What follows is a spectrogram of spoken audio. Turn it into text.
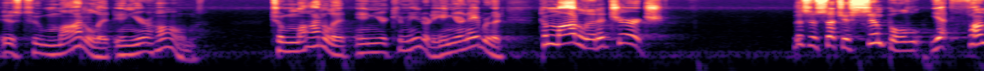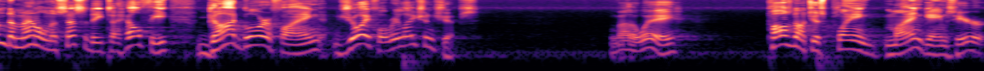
is to model it in your home, to model it in your community, in your neighborhood, to model it at church. This is such a simple yet fundamental necessity to healthy, God glorifying, joyful relationships. And by the way, Paul's not just playing mind games here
